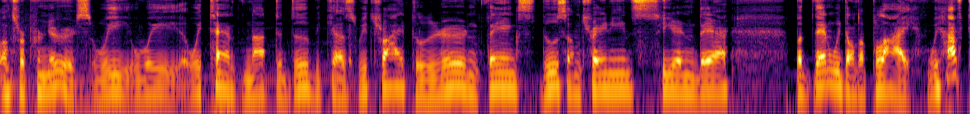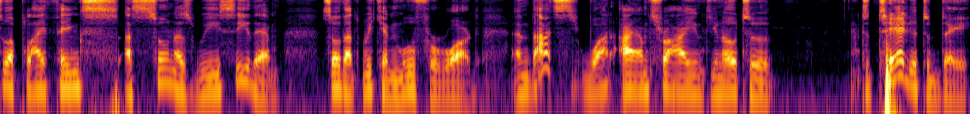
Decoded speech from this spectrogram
entrepreneurs we, we we tend not to do because we try to learn things, do some trainings here and there, but then we don't apply. We have to apply things as soon as we see them, so that we can move forward. And that's what I am trying, you know, to to tell you today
